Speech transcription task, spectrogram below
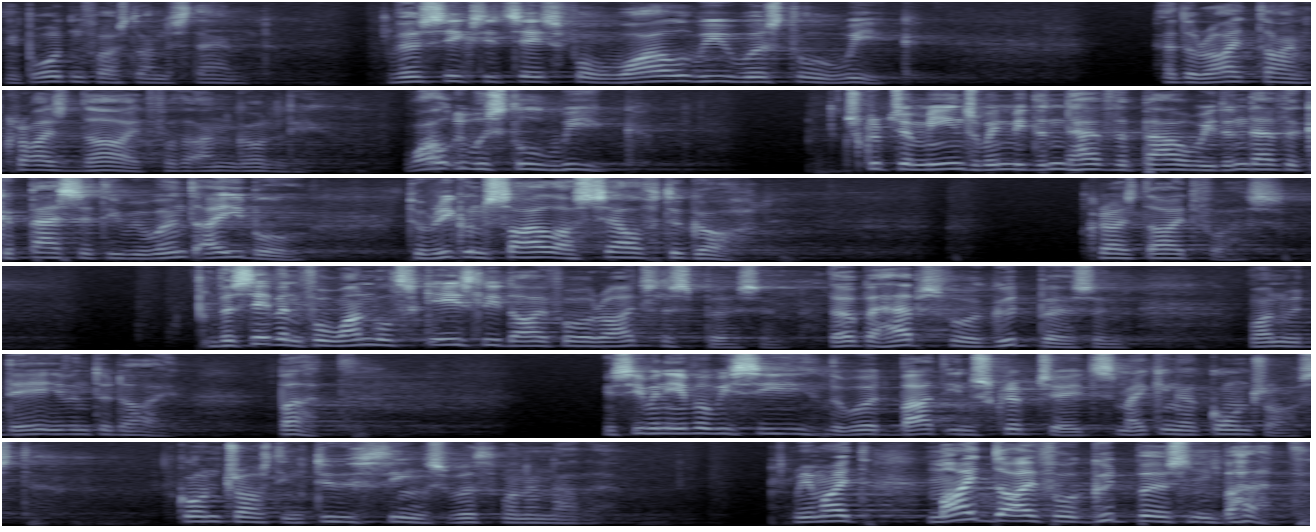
Important for us to understand. Verse 6 it says, For while we were still weak, at the right time, Christ died for the ungodly. While we were still weak. Scripture means when we didn't have the power, we didn't have the capacity, we weren't able to reconcile ourselves to God. Christ died for us. Verse 7 For one will scarcely die for a righteous person, though perhaps for a good person one would dare even to die. But, you see, whenever we see the word but in Scripture, it's making a contrast, contrasting two things with one another. We might, might die for a good person, but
